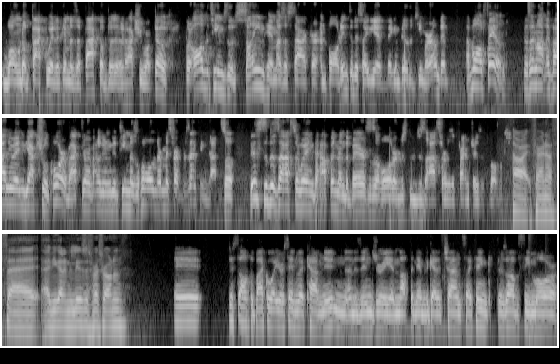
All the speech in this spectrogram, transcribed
wound up back with him as a backup, but it actually worked out. But all the teams that have signed him as a starter and bought into this idea that they can build a team around him have all failed because they're not evaluating the actual quarterback. They're evaluating the team as a whole. And they're misrepresenting that. So this is a disaster waiting to happen, and the Bears as a whole are just a disaster as a franchise at the moment. All right, fair enough. Uh, have you got any losers first, Ronan? Uh, just off the back of what you were saying about Cam Newton and his injury and not being able to get a chance, I think there's obviously more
